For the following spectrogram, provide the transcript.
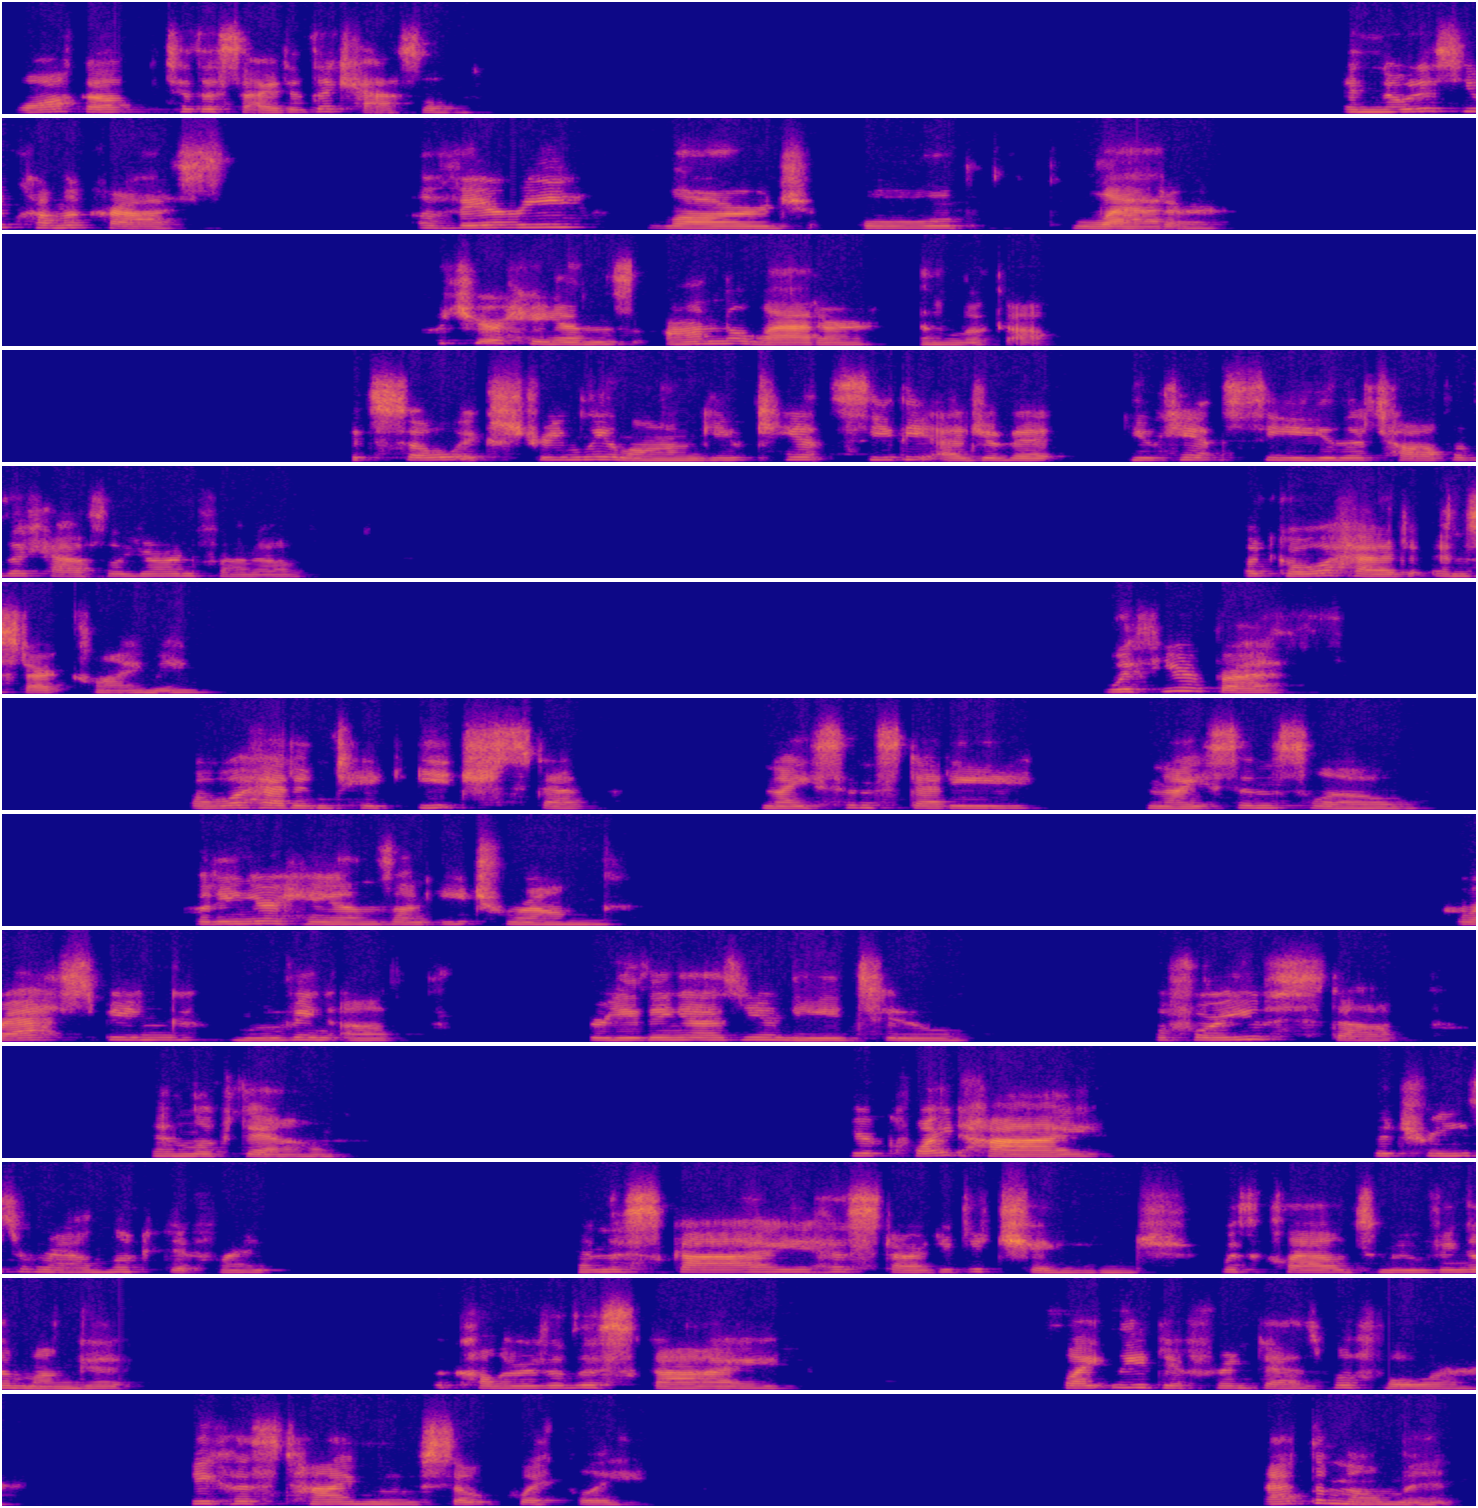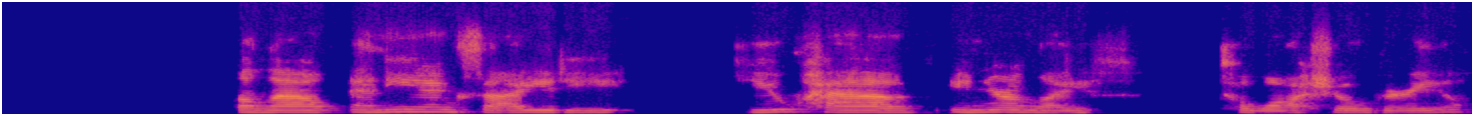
walk up to the side of the castle and notice you come across a very large old ladder. Put your hands on the ladder and look up. It's so extremely long, you can't see the edge of it. You can't see the top of the castle you're in front of. But go ahead and start climbing. With your breath, go ahead and take each step nice and steady, nice and slow, putting your hands on each rung, grasping, moving up, breathing as you need to before you stop and look down. You're quite high. The trees around look different. And the sky has started to change with clouds moving among it. The colors of the sky slightly different as before because time moves so quickly. At the moment, allow any anxiety you have in your life to wash over you.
